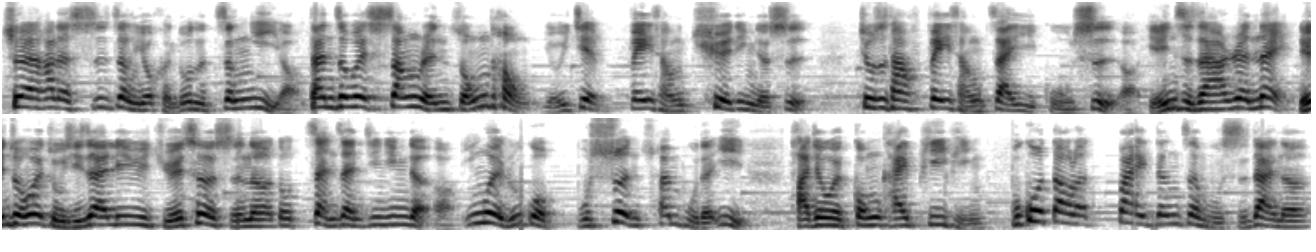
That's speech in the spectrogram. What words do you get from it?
虽然他的施政有很多的争议啊，但这位商人总统有一件非常确定的事，就是他非常在意股市啊。也因此，在他任内，联总会主席在利率决策时呢，都战战兢兢的啊。因为如果不顺川普的意，他就会公开批评。不过到了拜登政府时代呢？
